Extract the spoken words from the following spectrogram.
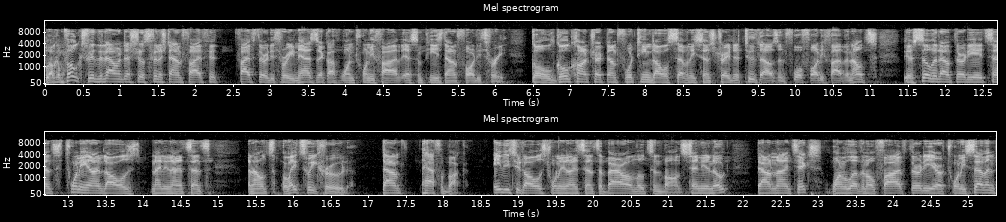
Welcome, folks. We the Dow Industrials finished down 5, 533. NASDAQ off 125. S&P is down 43. Gold. Gold contract down $14.70, trading at $2,445 an ounce. We have silver down 38 cents, $29.99 an ounce. Light sweet crude down half a buck, $82.29 a barrel. Notes and bonds. 10-year note down 9 ticks, 111.05. 30 year of 27,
